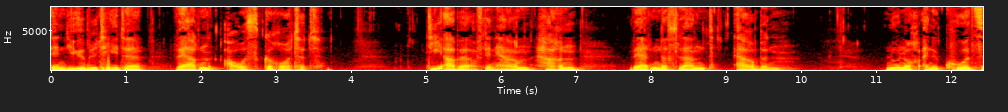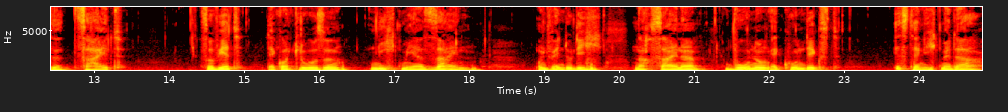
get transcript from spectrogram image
denn die Übeltäter werden ausgerottet. Die aber auf den Herrn harren, werden das Land erben. Nur noch eine kurze Zeit so wird der Gottlose nicht mehr sein. Und wenn du dich nach seiner Wohnung erkundigst, ist er nicht mehr da.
